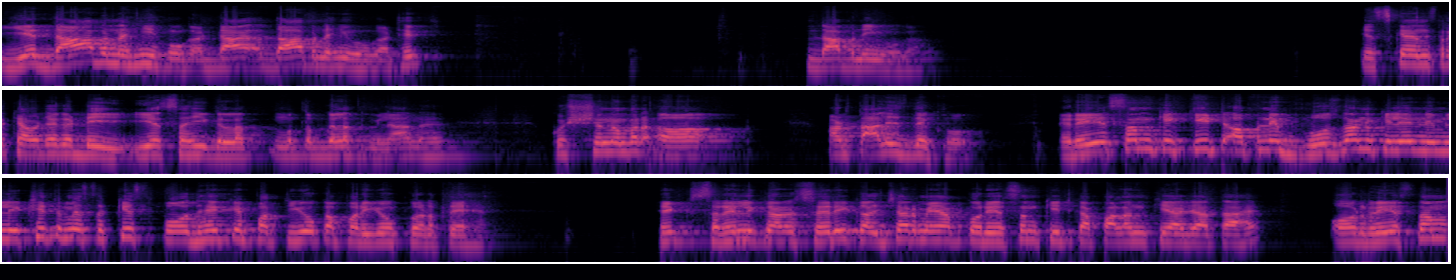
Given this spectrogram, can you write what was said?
ये दाब नहीं होगा दाब नहीं होगा, ठीक? दाब नहीं होगा। इसका आंसर क्या हो जाएगा? डी ये सही गलत मतलब गलत मिलान है। क्वेश्चन नंबर अड़तालीस देखो। रेशम के कीट अपने भोजन के लिए निम्नलिखित में से किस पौधे के पत्तियों का प्रयोग करते हैं? ठीक सेरिकल्चर में आपको रेशम कीट का पालन किया जाता है और रेशम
